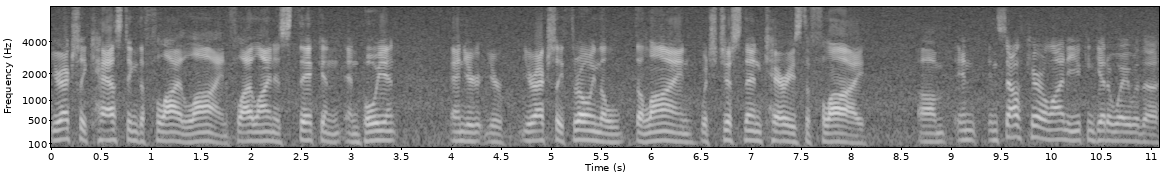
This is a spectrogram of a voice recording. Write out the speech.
you're actually casting the fly line. Fly line is thick and, and buoyant, and you're, you're, you're actually throwing the, the line, which just then carries the fly. Um, in, in South Carolina, you can get away with a,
